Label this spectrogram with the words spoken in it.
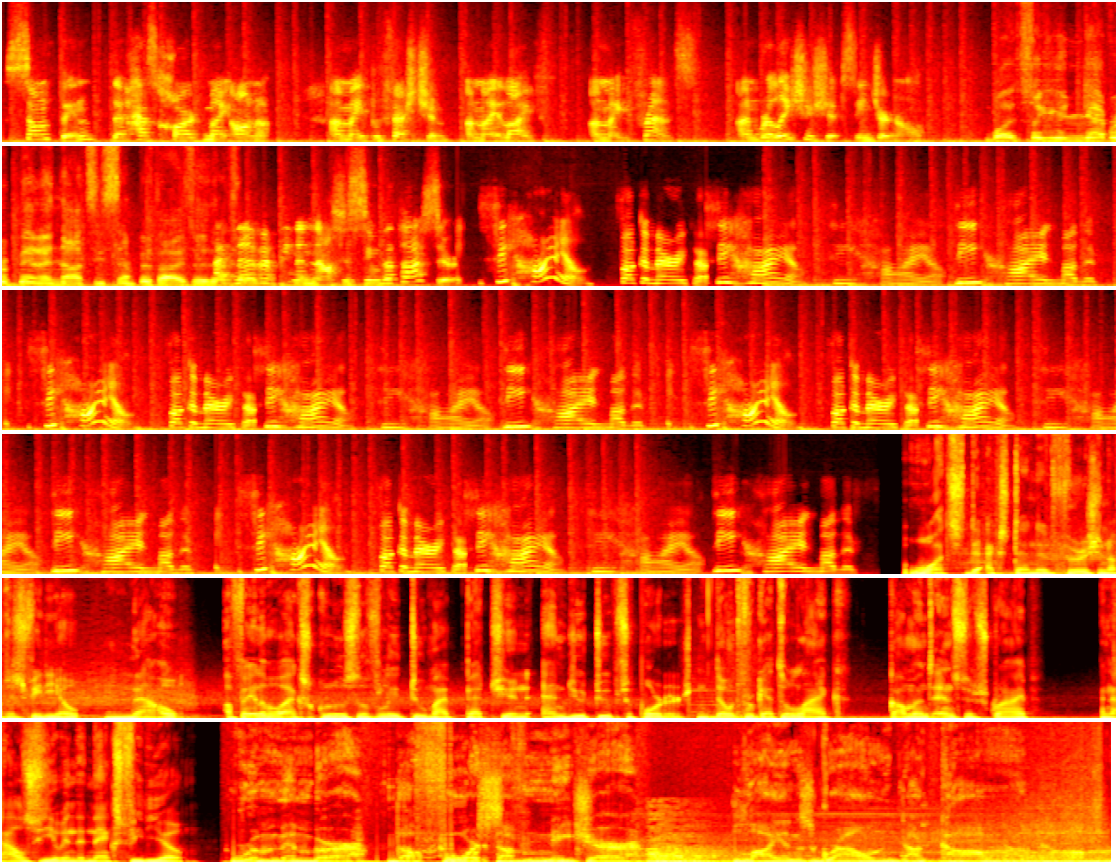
something that has hurt my honor and my profession and my life and my friends and relationships in general. Well, so you've never been a Nazi sympathizer. I've never been a Nazi sympathizer. Sieg Heil. Fuck America. Sieg Heil. Sieg Heil. Sieg Heil, mother. Sieg Heil. Fuck America. Sieg Heil. Sieg Heil. Sieg Heil, mother. Sieg Heil. Fuck America. Sieg Heil. Sieg Heil. Sieg Heil, mother. Sieg Heil. Fuck America. Sieg Heil. Sieg Heil. Sieg Heil, mother. Watch the extended version of this video now. Available exclusively to my Patreon and YouTube supporters. Don't forget to like, comment and subscribe. And I'll see you in the next video. Remember the force of nature. Lionsground.com.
